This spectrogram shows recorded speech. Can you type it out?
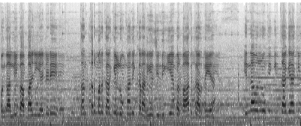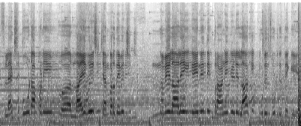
ਬੰਗਾਲੀ ਬਾਬਾ ਜੀ ਆ ਜਿਹੜੇ ਤੰਤਰ ਮਨ ਕਰਕੇ ਲੋਕਾਂ ਦੇ ਘਰਾਂ ਦੀਆਂ ਜ਼ਿੰਦਗੀਆਂ ਬਰਬਾਦ ਕਰਦੇ ਆ। ਇਹਨਾਂ ਵੱਲੋਂ ਕੀ ਕੀਤਾ ਗਿਆ ਕਿ ਫਲੈਕਸ ਬੋਰਡ ਆਪਣੇ ਲਾਏ ਹੋਏ ਸੀ ਚੈਂਬਰ ਦੇ ਵਿੱਚ, ਨਵੇਂ ਲਾ ਲਏ ਗਏ ਨੇ ਤੇ ਪੁਰਾਣੇ ਜਿਹੜੇ ਲਾ ਕੇ ਕੂੜੇ ਸੁੱਟ ਦਿੱਤੇ ਗਏ ਆ।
